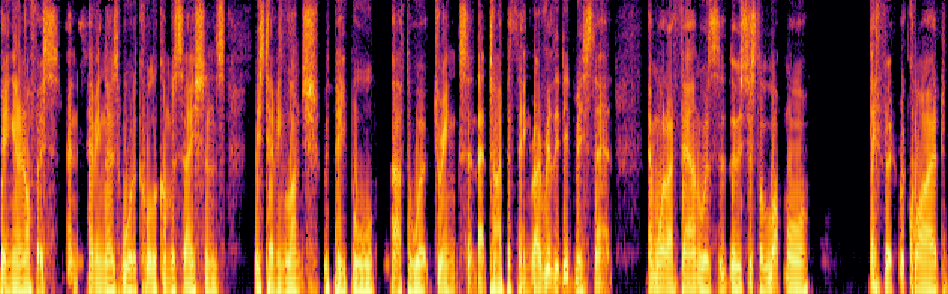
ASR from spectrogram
being in an office and having those water cooler conversations, missed having lunch with people after work drinks and that type of thing. I really did miss that. And what I found was that there was just a lot more effort required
